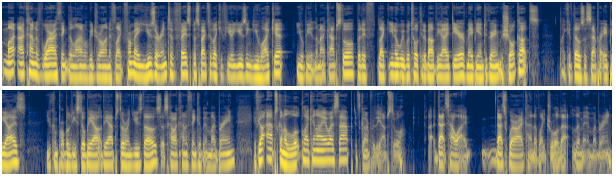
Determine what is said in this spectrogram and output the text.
my, I kind of where I think the line will be drawn if, like, from a user interface perspective, like if you're using UIKit, you'll be in the Mac App Store. But if, like, you know, we were talking about the idea of maybe integrating with shortcuts, like if those are separate APIs, you can probably still be out of the App Store and use those. That's how I kind of think of it in my brain. If your app's going to look like an iOS app, it's going through the App Store. Uh, that's how I. That's where I kind of like draw that limit in my brain.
